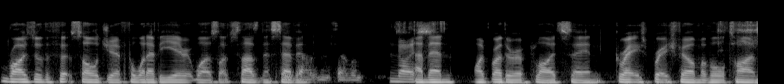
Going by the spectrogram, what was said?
Rise of the Foot Soldier for whatever year it was, like 2007. 2007. Nice. And then my brother replied saying, "Greatest British film of all time."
